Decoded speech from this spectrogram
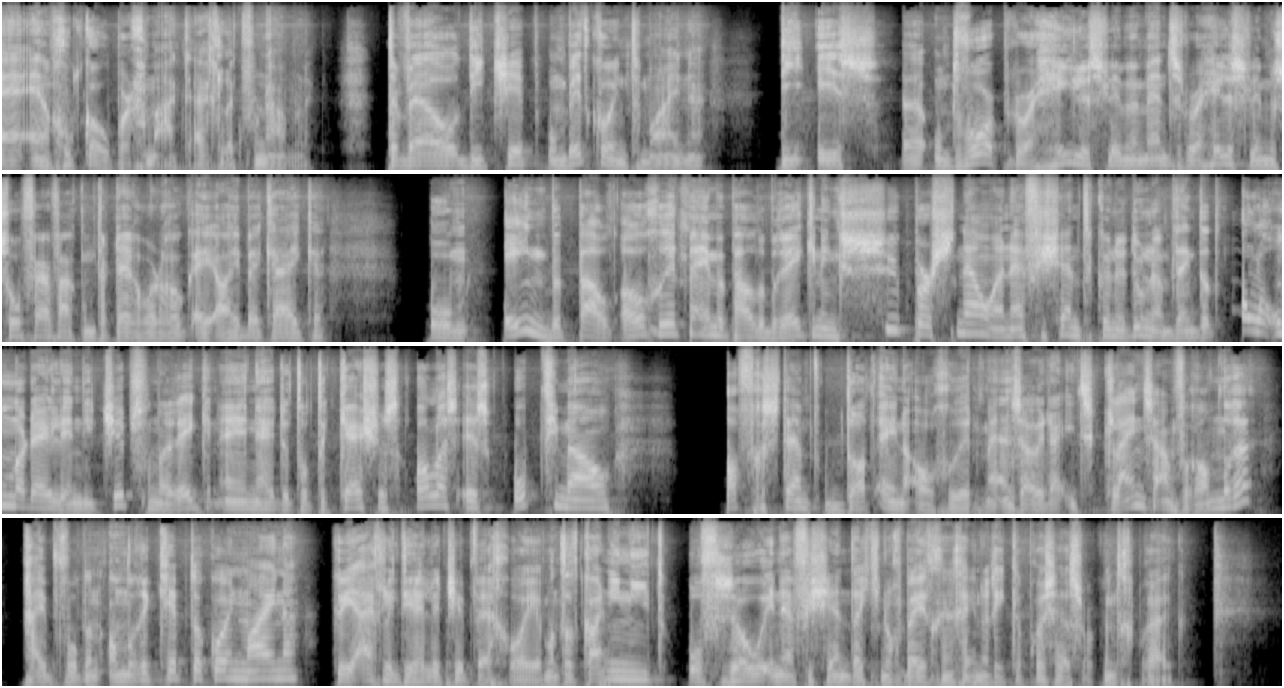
Uh, en goedkoper gemaakt eigenlijk voornamelijk. Terwijl die chip om bitcoin te minen, die is uh, ontworpen door hele slimme mensen, door hele slimme software. Vaak komt daar tegenwoordig ook AI bij kijken om één bepaald algoritme, één bepaalde berekening super snel en efficiënt te kunnen doen. Dat betekent dat alle onderdelen in die chips, van de rekeneenheden tot de caches, alles is optimaal afgestemd op dat ene algoritme. En zou je daar iets kleins aan veranderen, ga je bijvoorbeeld een andere cryptocoin minen, kun je eigenlijk die hele chip weggooien. Want dat kan hij niet of zo inefficiënt dat je nog beter een generieke processor kunt gebruiken.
